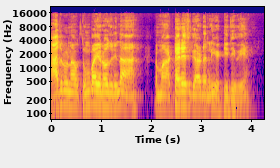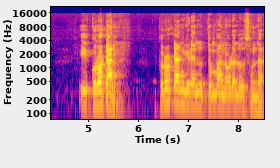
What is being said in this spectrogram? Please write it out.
ಆದರೂ ನಾವು ತುಂಬ ಇರೋದರಿಂದ ನಮ್ಮ ಟೆರೆಸ್ ಗಾರ್ಡನ್ಲಿ ಇಟ್ಟಿದ್ದೀವಿ. ಈ ಕುರೋಟಾನ್. ಕುರೋಟಾನ್ ಗಿಡನೂ ತುಂಬ ನೋಡಲು ಸುಂದರ.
